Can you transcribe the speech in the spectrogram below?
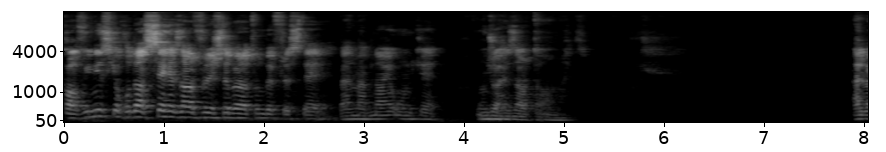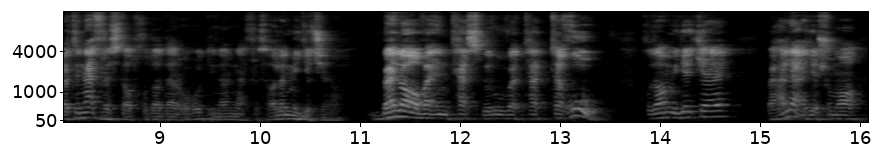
کافی نیست که خدا سه هزار فرشته براتون بفرسته بر مبنای اون که اونجا هزار تا آمد. البته نفرستاد خدا در احد اینا رو نفرست. حالا میگه چرا؟ بلا و ان تصبروا و تتقوا. خدا میگه که بله اگه شما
